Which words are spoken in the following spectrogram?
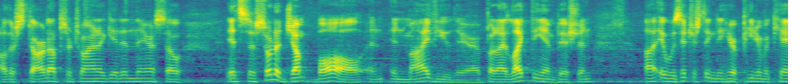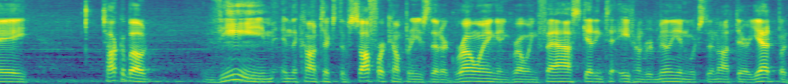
other startups are trying to get in there. So it's a sort of jump ball in, in my view there. But I like the ambition. Uh, it was interesting to hear Peter McKay talk about Veeam in the context of software companies that are growing and growing fast, getting to 800 million, which they're not there yet, but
